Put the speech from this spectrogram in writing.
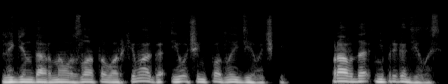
легендарного золотого архимага и очень подлой девочки. Правда, не пригодилось.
